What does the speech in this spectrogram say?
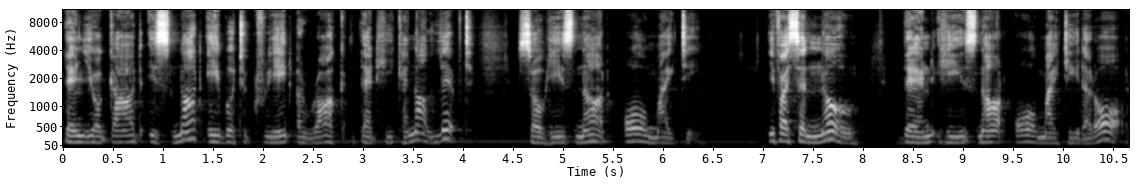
Then your God is not able to create a rock that he cannot lift, so he is not almighty. If I said no, then he is not almighty at all.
